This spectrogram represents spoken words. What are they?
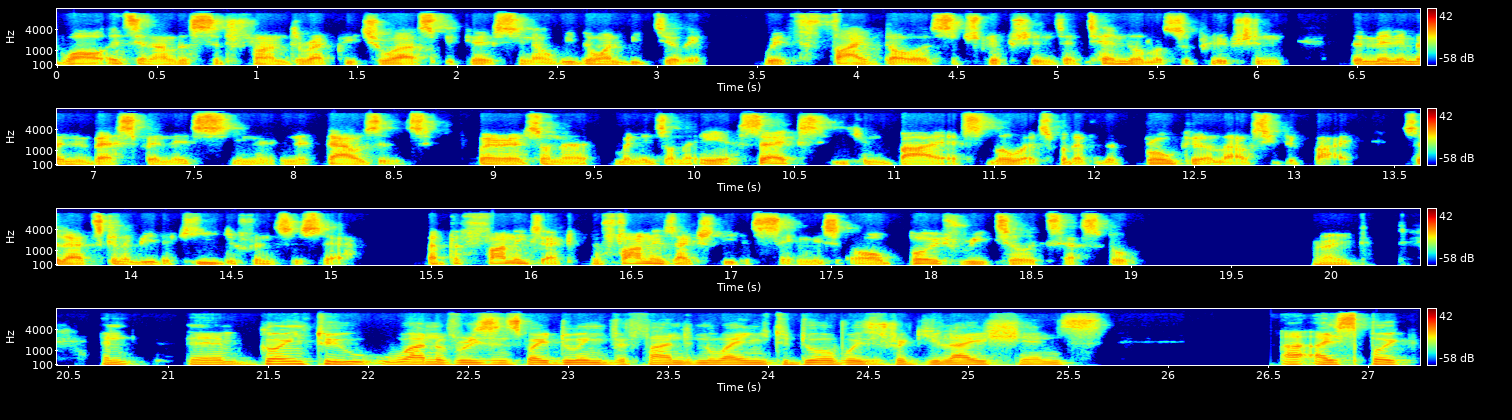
while it's an unlisted fund directly to us because you know we don't want to be dealing with five dollars subscriptions and ten dollars subscription. The minimum investment is know, in the thousands. Whereas on a when it's on the ASX, you can buy as low as whatever the broker allows you to buy. So that's going to be the key differences there. But the fund exactly the fund is actually the same. It's all both retail accessible. Right. And um, going to one of the reasons why doing the fund and why you need to do all those regulations I spoke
